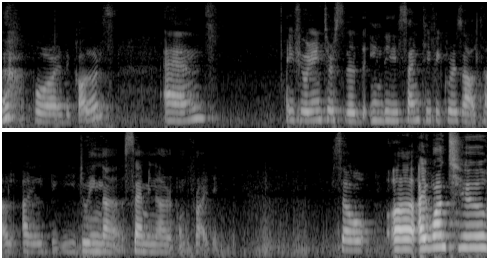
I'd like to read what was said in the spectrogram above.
for the colors. And if you're interested in the scientific results, I'll, I'll be doing a seminar on Friday. So uh, I want to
